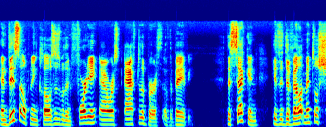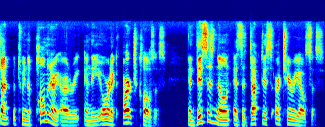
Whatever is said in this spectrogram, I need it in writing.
and this opening closes within 48 hours after the birth of the baby. The second is the developmental shunt between the pulmonary artery and the aortic arch closes, and this is known as the ductus arteriosus.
